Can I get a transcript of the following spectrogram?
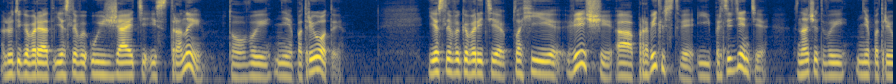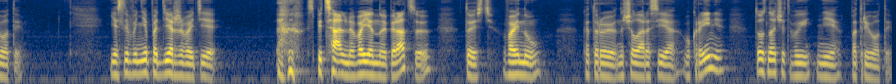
Люди говорят, если вы уезжаете из страны, то вы не патриоты. Если вы говорите плохие вещи о правительстве и президенте – значит вы не патриоты. Если вы не поддерживаете специальную военную операцию, то есть войну, которую начала Россия в Украине, то значит вы не патриоты.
